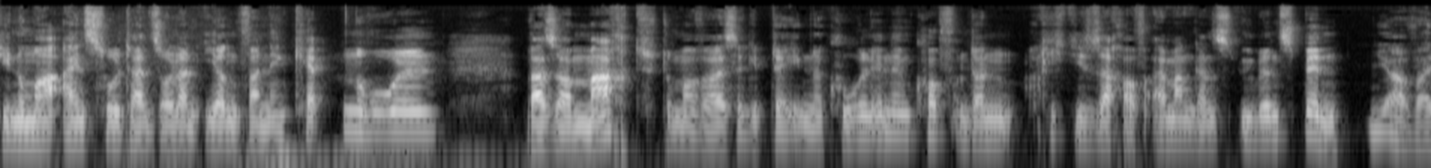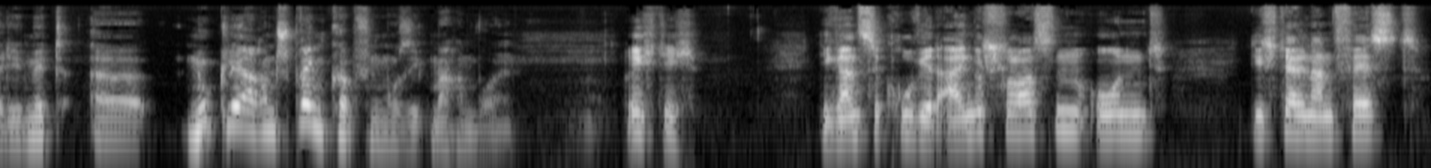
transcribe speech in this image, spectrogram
Die Nummer eins holt dann, soll dann irgendwann den Captain holen. Was er macht, dummerweise gibt er ihm eine Kugel in den Kopf und dann kriegt die Sache auf einmal einen ganz üblen Spin. Ja, weil die mit äh, nuklearen Sprengköpfen Musik machen wollen. Richtig. Die ganze Crew wird eingeschlossen und die stellen dann fest,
